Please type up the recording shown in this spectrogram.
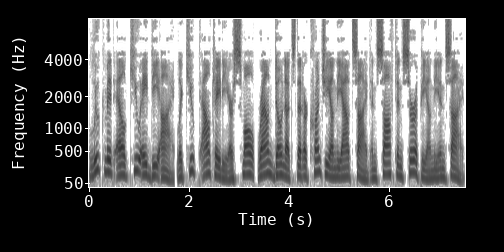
Lukmit el qadi Laqut alkadi are small, round donuts that are crunchy on the outside and soft and syrupy on the inside.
